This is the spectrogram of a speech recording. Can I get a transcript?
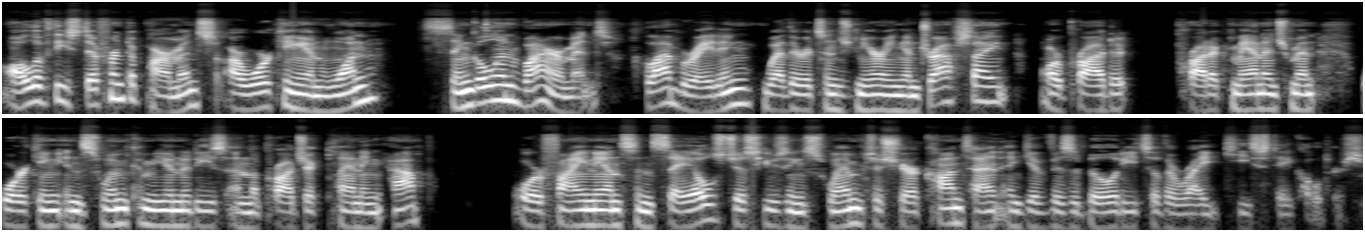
all of these different departments are working in one single environment, collaborating, whether it's engineering and DraftSight or product, product management working in Swym communities and the project planning app, or finance and sales just using Swym to share content and give visibility to the right key stakeholders.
